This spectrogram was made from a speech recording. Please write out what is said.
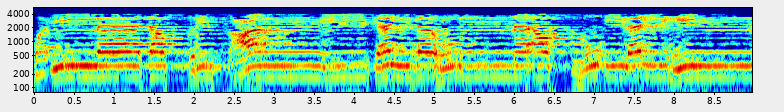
وَإِلَّا تَصْرِفْ عَنِّي كَيْدَهُنَّ أَصْبُ إِلَيْهِنَّ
